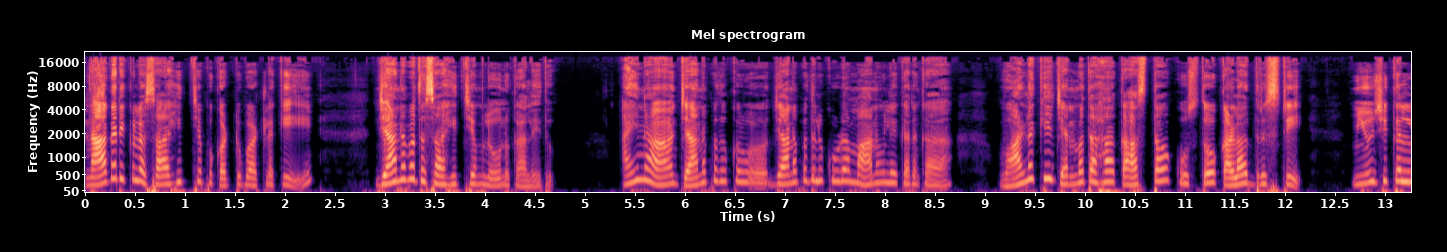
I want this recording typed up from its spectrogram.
నాగరికుల సాహిత్యపు కట్టుబాట్లకి జానపద సాహిత్యం లోను కాలేదు. అయినా జానపద జానపదులు కూడా మానవులే కనుక వాళ్ళకి జన్మతః కాస్తో కూస్తో కళాదృష్టి మ్యూజికల్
